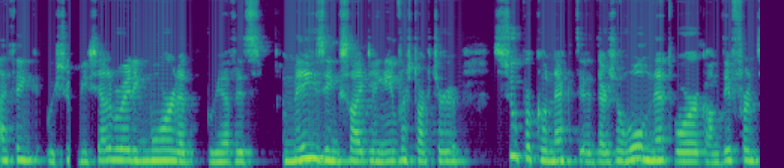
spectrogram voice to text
i think we should be celebrating more that we have this amazing cycling infrastructure super connected. There's a whole network on different,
